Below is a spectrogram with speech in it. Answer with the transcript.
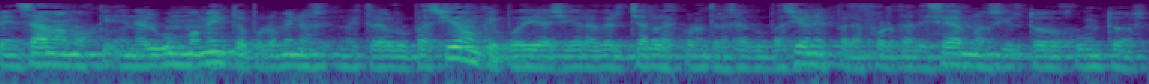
Pensábamos que en algún momento, por lo menos nuestra agrupación, que podía llegar a haber charlas con otras agrupaciones para fortalecernos, ir todos juntos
